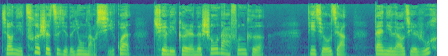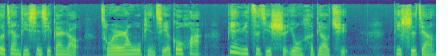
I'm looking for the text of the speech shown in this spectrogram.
教你测试自己的用脑习惯，确立个人的收纳风格。第九讲带你了解如何降低信息干扰，从而让物品结构化，便于自己使用和调取。第十讲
